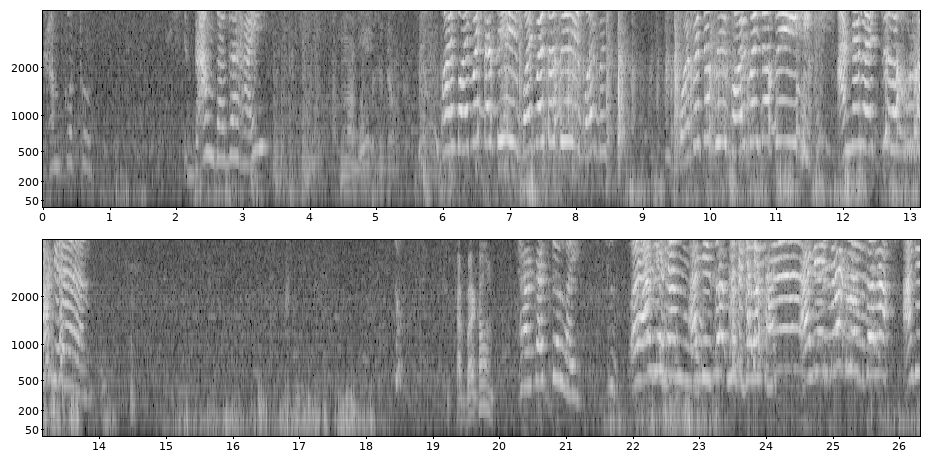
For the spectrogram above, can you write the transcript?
নাম কত? দাম দাদা হাই। না দাম দেখে যাও ওই বই পাইতাছি বই পাইতাছি বই পাই বই পাইতাছি বই পাইতাছি। আন্না রাইট রাগেন কাটবা এখন? হ্যাঁ কাটতে লাই। আগে আগে চকলেট গলা খা আগে চকলেট গলা আগে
